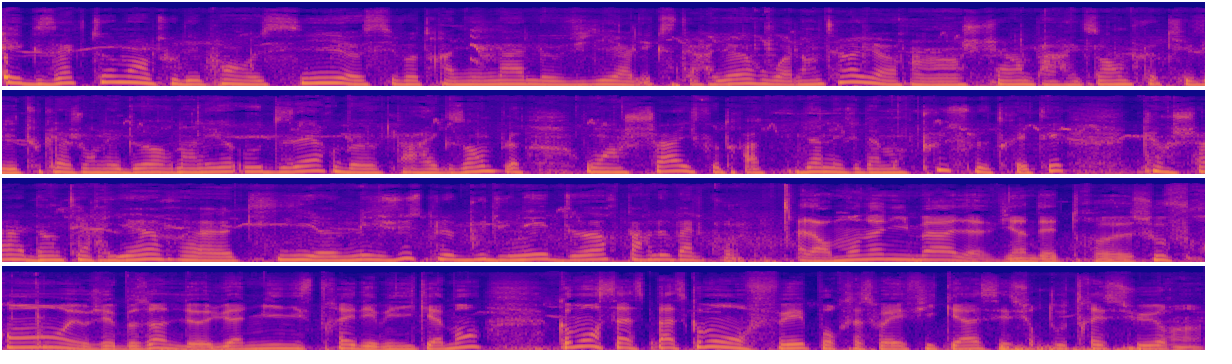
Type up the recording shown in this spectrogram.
Exactement, tout dépend aussi euh, si votre animal vit à l'extérieur ou à l'intérieur. Un chien, par exemple, qui vit toute la journée dehors dans les hautes herbes, par exemple, ou un chat, il faudra bien évidemment plus le traiter qu'un chat d'intérieur euh, qui euh, met juste le bout du nez dehors par le balcon. Alors mon animal vient d'être souffrant, euh, j'ai besoin de lui administrer des médicaments. Comment ça se passe? Comment on fait pour que ça soit efficace et surtout très sûr hein?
